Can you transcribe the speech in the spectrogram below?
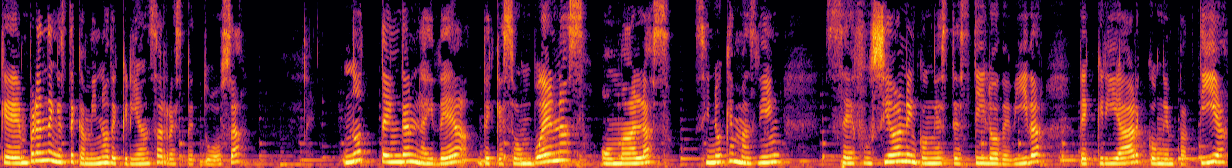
que emprenden este camino de crianza respetuosa no tengan la idea de que son buenas o malas, sino que más bien se fusionen con este estilo de vida, de criar con empatía,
